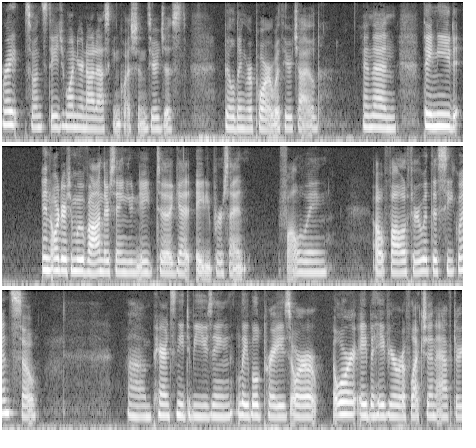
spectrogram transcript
Right. So in stage one, you're not asking questions, you're just building rapport with your child. And then they need, in order to move on, they're saying you need to get 80% following, oh, follow through with this sequence. So um, parents need to be using labeled praise or or a behavior reflection after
